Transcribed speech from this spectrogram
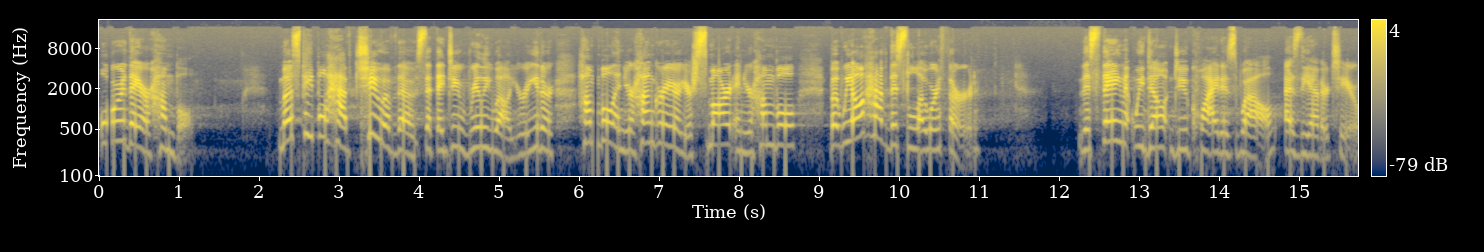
or they are humble. Most people have two of those that they do really well. You're either humble and you're hungry, or you're smart and you're humble. But we all have this lower third, this thing that we don't do quite as well as the other two.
